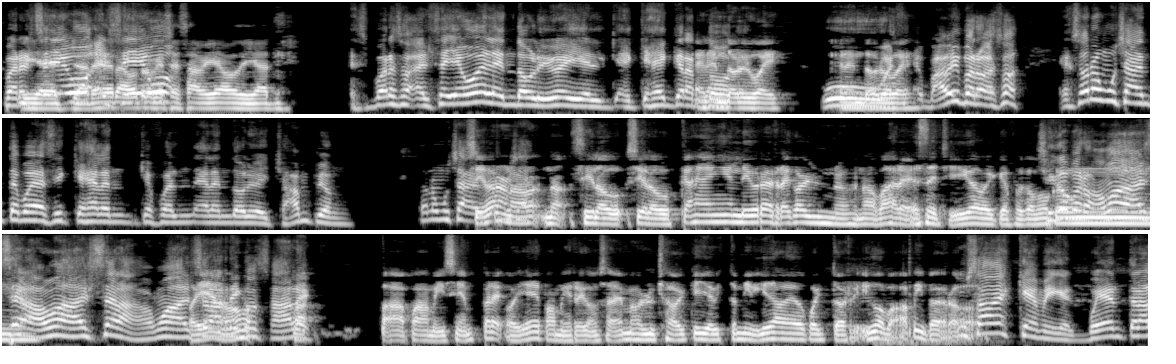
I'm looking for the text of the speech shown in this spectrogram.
Pero él Y se el llevó, él era se otro llevó, que se sabía odiar. es por eso, él se llevó el NWA, el, el que es el El grandote. NWA. Uh, el NWA. ese- papi, pero eso, eso no mucha gente puede decir que es el, que fue el, el NWA Champion. Eso no mucha Sí, pero mucha- no, no, si, lo, si lo buscas en el libro de récord, no, no aparece, chico, porque fue como Chico, que pero un- vamos a dársela, vamos a dársela, vamos a dársela Oye, a Rick no, González. Para pa, mí siempre, oye, para mí Rey González es el mejor luchador que yo he visto en mi vida de Puerto Rico, papi, pero... Tú sabes qué, Miguel, voy a entrar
